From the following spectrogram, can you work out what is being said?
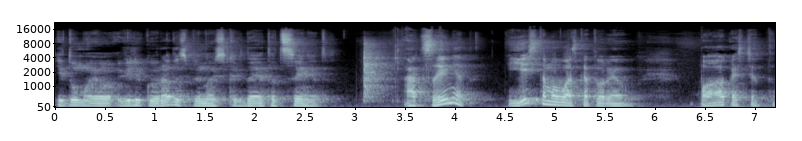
И думаю, великую радость приносит, когда это ценят. А ценят? Есть там у вас, которые пакостят,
